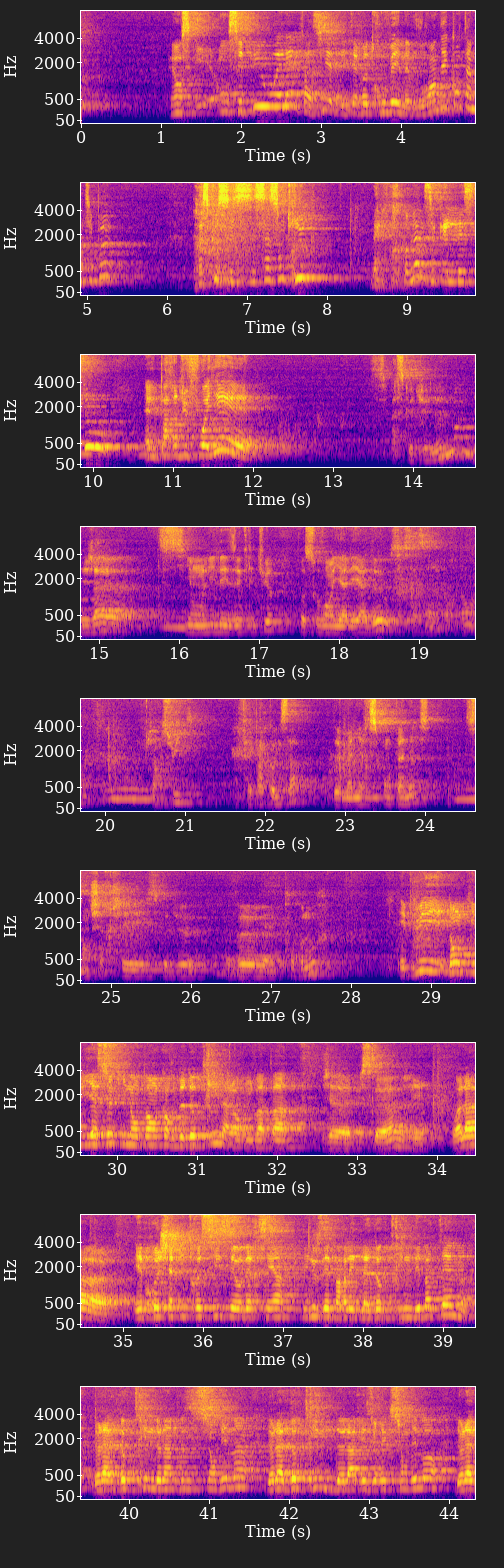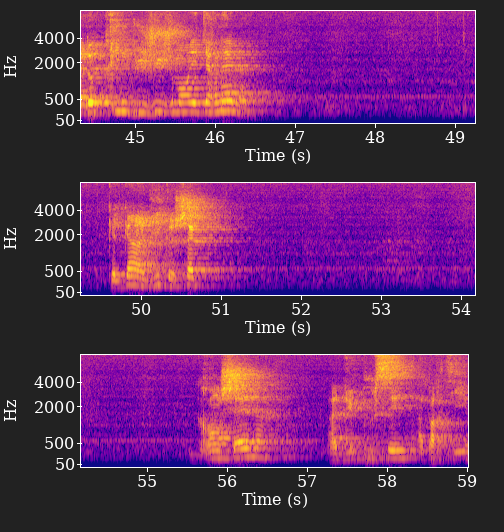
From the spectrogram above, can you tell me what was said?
Et on ne sait plus où elle est. Enfin, si, elle a été retrouvée, mais vous vous rendez compte un petit peu Parce que c'est ça son truc. Mais le problème, c'est qu'elle laisse tout. Elle part du foyer. C'est parce que Dieu nous demande. Déjà, si on lit les Écritures, il faut souvent y aller à deux aussi, ça c'est important. Hein. Puis ensuite, on ne fait pas comme ça, de manière spontanée sans chercher ce que Dieu veut pour nous. Et puis, donc, il y a ceux qui n'ont pas encore de doctrine, alors on ne va pas, puisque, hein, voilà, euh, Hébreu chapitre 6 et au verset 1, il nous est parlé de la doctrine des baptêmes, de la doctrine de l'imposition des mains, de la doctrine de la résurrection des morts, de la doctrine du jugement éternel. Quelqu'un a dit que chaque grand chêne a dû pousser à partir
